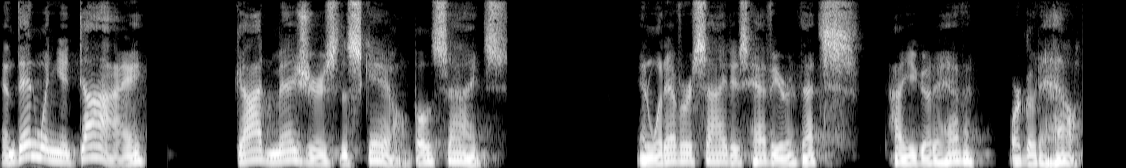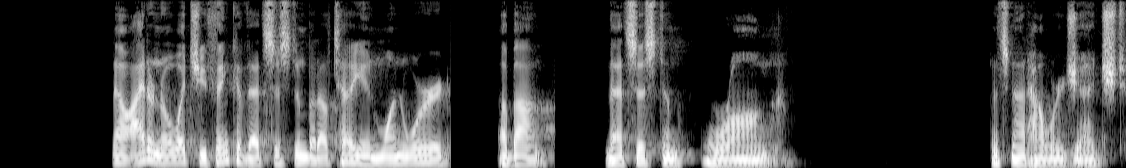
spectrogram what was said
And then when you die, God measures the scale, both sides. And whatever side is heavier, that's how you go to heaven or go to hell. Now, I don't know what you think of that system, but I'll tell you in one word about that system wrong. That's not how we're judged.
